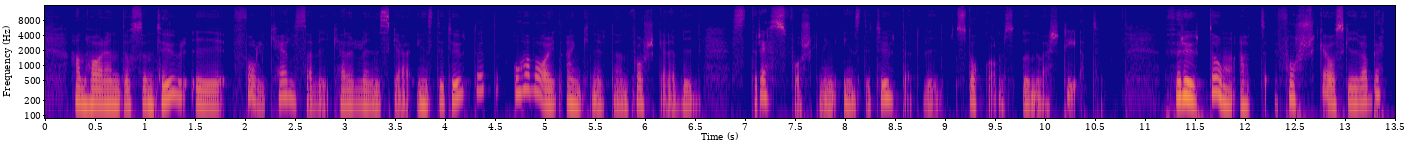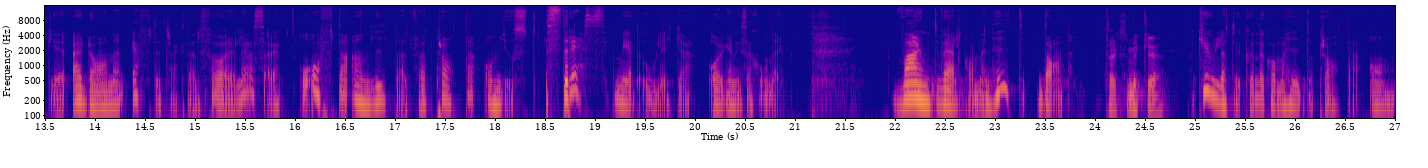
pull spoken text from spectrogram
Han har en docentur i folkhälsa vid Karolinska institutet och har varit anknuten forskare vid Stressforskninginstitutet vid Stockholms universitet. Förutom att forska och skriva böcker är Dan en eftertraktad föreläsare och ofta anlitad för att prata om just stress med olika organisationer. Varmt välkommen hit Dan! Tack så mycket! Vad kul att du kunde komma hit och prata om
